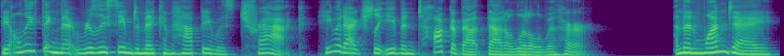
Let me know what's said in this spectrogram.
The only thing that really seemed to make him happy was track. He would actually even talk about that a little with her. And then one day,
